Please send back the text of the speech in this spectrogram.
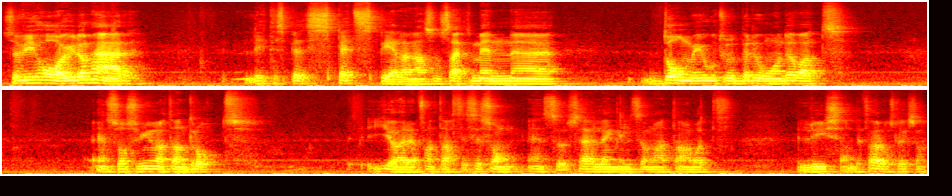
så vi har ju de här lite spetsspelarna som sagt men eh, de är otroligt beroende av att en sån som Jonathan Drott gör en fantastisk säsong än så, så här länge. Liksom, att han har varit lysande för oss. Liksom.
